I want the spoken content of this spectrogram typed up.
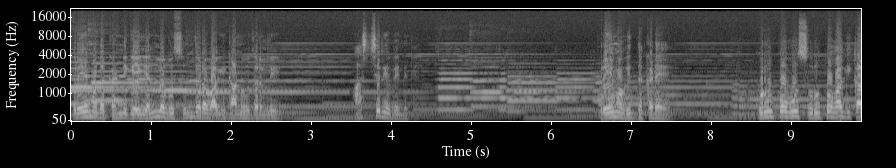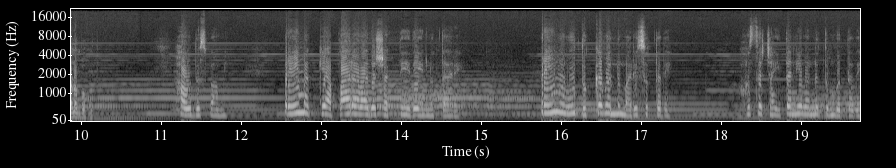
ಪ್ರೇಮದ ಕಣ್ಣಿಗೆ ಎಲ್ಲವೂ ಸುಂದರವಾಗಿ ಕಾಣುವುದರಲ್ಲಿ ಆಶ್ಚರ್ಯವೇನಿದೆ. ಪ್ರೇಮವಿದ್ದ ಕಡೆ ಕುರೂಪವೂ ಸುರೂಪವಾಗಿ ಕಾಣಬಹುದು. ಹೌದು ಸ್ವಾಮಿ ಪ್ರೇಮಕ್ಕೆ ಅಪಾರವಾದ ಶಕ್ತಿ ಇದೆ ಎನ್ನುತ್ತಾರೆ. ಪ್ರೇಮವು ದುಃಖವನ್ನು ಮರೆಸುತ್ತದೆ ಹೊಸ ಚೈತನ್ಯವನ್ನು ತುಂಬುತ್ತದೆ.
